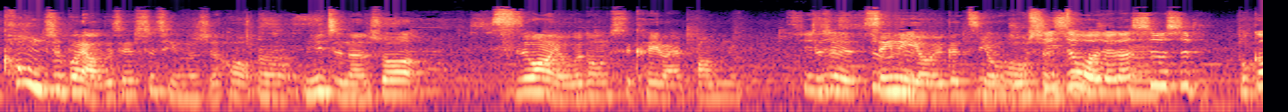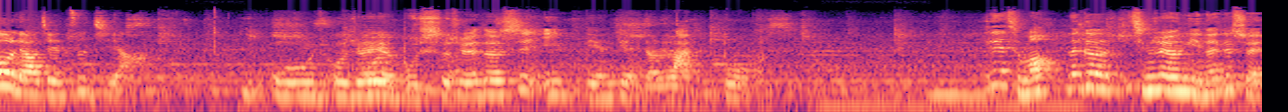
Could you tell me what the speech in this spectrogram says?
控制不了这些事情的时候，嗯，你只能说希望有个东西可以来帮你，其实就是心里有一个寄有托其实我觉得是不是不够了解自己啊？我我觉得也不是，觉得是一点点的懒惰吧。那什么？那个青春有你那个谁，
